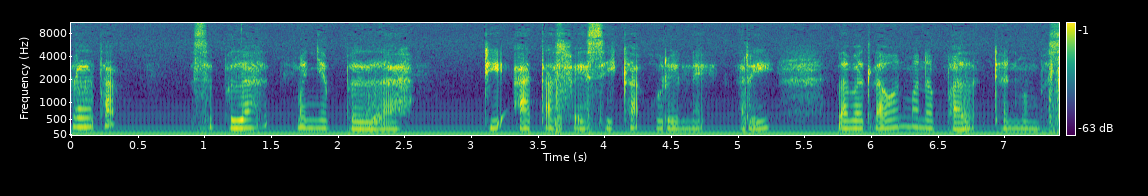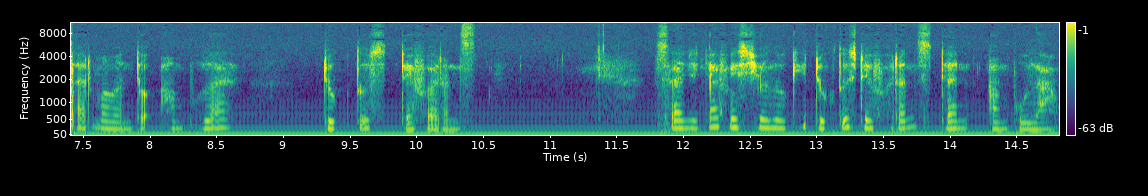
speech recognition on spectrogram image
terletak sebelah menyebelah di atas vesika urinary, lambat laun menebal dan membesar membentuk ampula ductus deferens. Selanjutnya fisiologi ductus deferens dan ampula.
